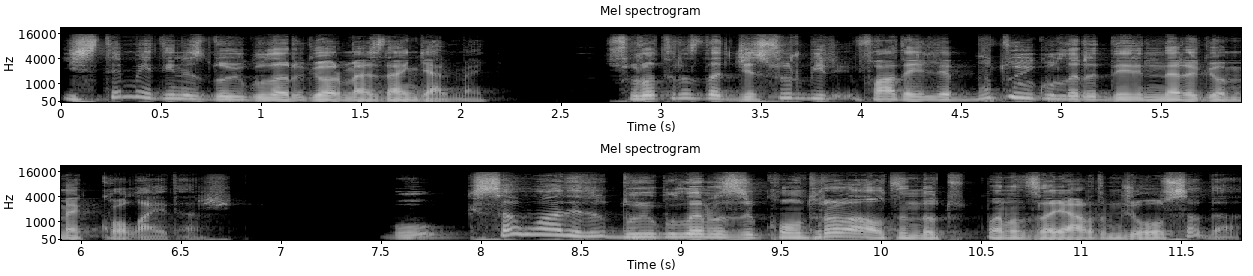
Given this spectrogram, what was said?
istemediğiniz duyguları görmezden gelmek, suratınızda cesur bir ifadeyle bu duyguları derinlere gömmek kolaydır. Bu kısa vadede duygularınızı kontrol altında tutmanıza yardımcı olsa da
